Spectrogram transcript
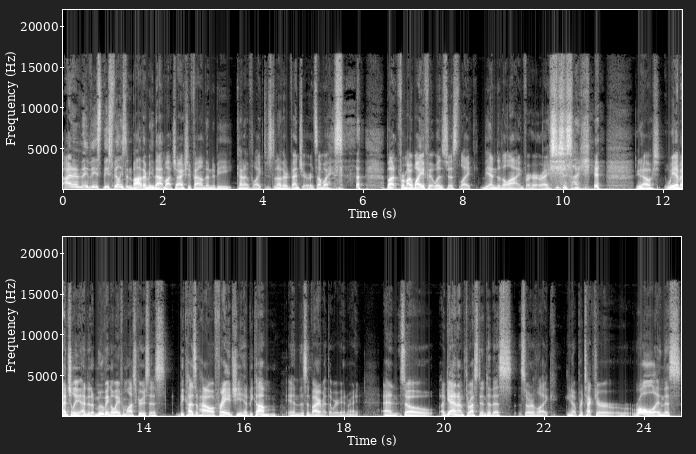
I didn't these these feelings didn't bother me that much. I actually found them to be kind of like just another adventure in some ways. but for my wife, it was just like the end of the line for her. Right? She's just like, you know, we eventually ended up moving away from Las Cruces because of how afraid she had become in this environment that we are in. Right? And so again, I'm thrust into this sort of like you know protector role in this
